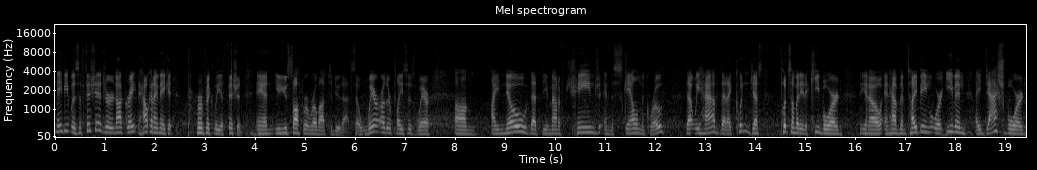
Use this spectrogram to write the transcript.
maybe it was efficient or not great, how can I make it perfectly efficient? And you use software robots to do that. So where are there places where um, I know that the amount of change and the scale and the growth that we have, that I couldn't just put somebody at a keyboard you know, and have them typing or even a dashboard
